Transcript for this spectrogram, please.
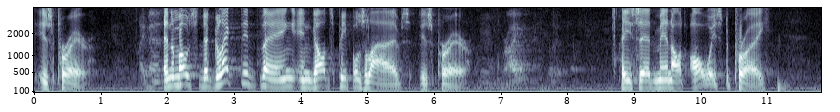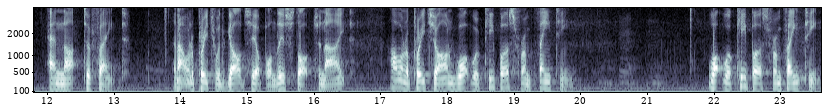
is prayer. Amen. And the most neglected thing in God's people's lives is prayer. He said men ought always to pray and not to faint. And I want to preach with God's help on this thought tonight. I want to preach on what will keep us from fainting. What will keep us from fainting.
